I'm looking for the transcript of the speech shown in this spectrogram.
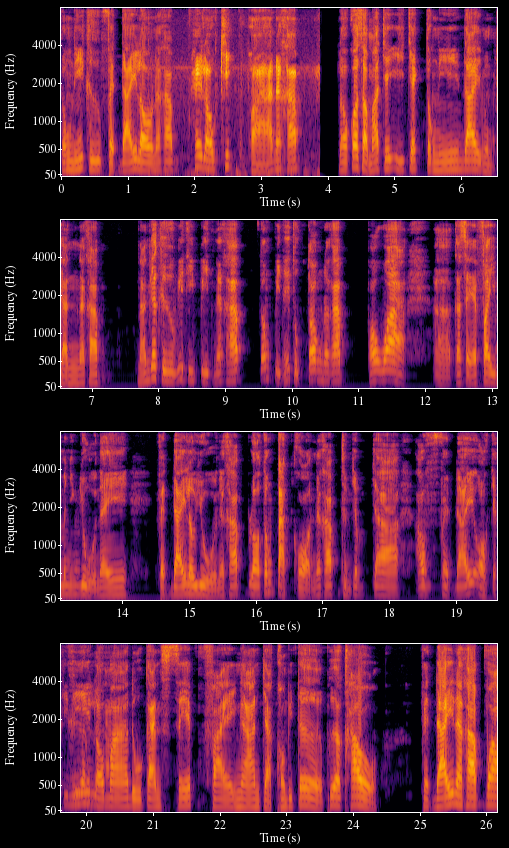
ตรงนี้คือเฟดไดร์เรานะครับ ให้เราคลิกขวานะครับ เราก็สามารถใช้ eject ตรงนี้ได้เหมือนกันนะครับ นั่นก็คือวิธีปิดนะครับ ต้องปิดให้ถูกต้องนะครับ เพราะว่ากระแสไฟมันยังอยู่ใน ฟดได์เราอยู่นะครับ เราต้องตัดก่อนนะครับ ถึงจะจะเอาเฟดได์ออกจากที่นี้เรามาดูการเซฟไฟล์งานจากคอมพิวเตอร์เพื่อเข้าเฟดได์นะครับว่า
